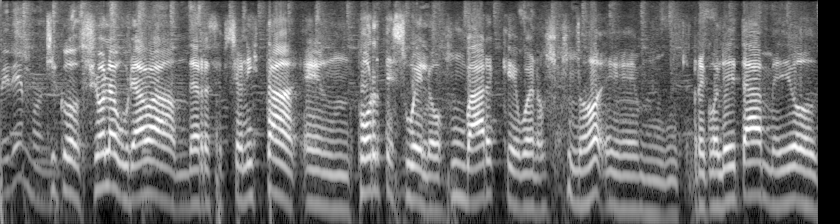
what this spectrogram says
Veremos. Chicos, yo laburaba de recepcionista en Portezuelo, un bar que, bueno, ¿no? Eh, Recoleta, medio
